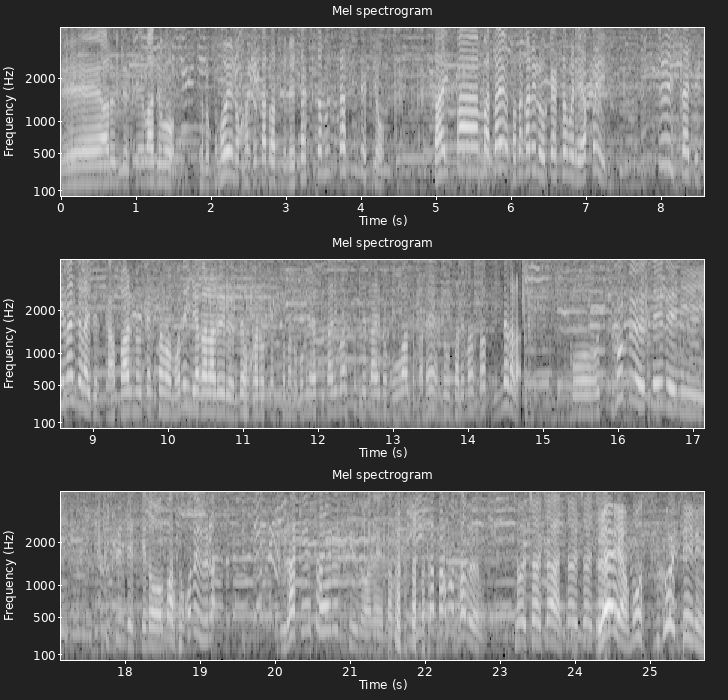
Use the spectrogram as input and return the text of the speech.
えー、あるんですね。まあでもその声のかけ方ってめちゃくちゃ難しいんですよ。大パンまあ台を叩かれるお客様にやっぱり注意しないといけないじゃないですか。周りのお客様もね嫌がられるんで他のお客様のご迷惑になりますんで台の方はとかねどうされましたって言いながらこうすごく丁寧に行くんですけどまあそこで裏裏剣されるっていうのはね多分言い方も多分ちょいちょいちょいちょいちょいちょい。いやいやもうすごい丁寧に。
